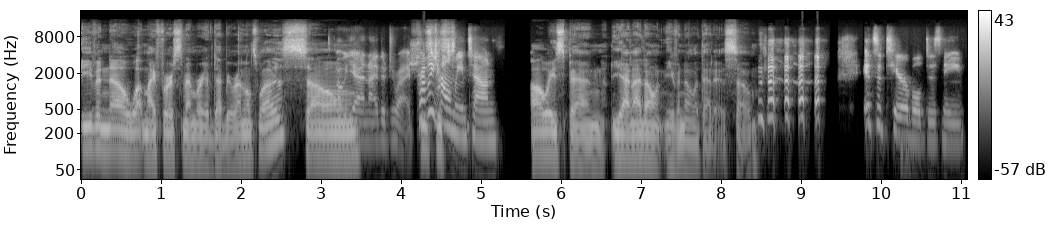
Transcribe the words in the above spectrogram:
even know what my first memory of Debbie Reynolds was. So oh yeah, neither do I. Probably Halloween Town. always been yeah, and I don't even know what that is. So it's a terrible Disney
